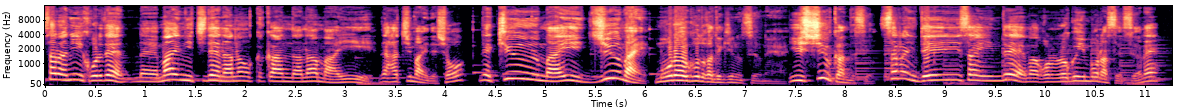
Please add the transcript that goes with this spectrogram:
さらにこれで、ね、毎日で7日間7枚、で8枚でしょ？で、9枚、10枚もらうことができるんですよね。1週間ですよ。さらにデイリーサインで、まあこのログインボーナスですよね。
